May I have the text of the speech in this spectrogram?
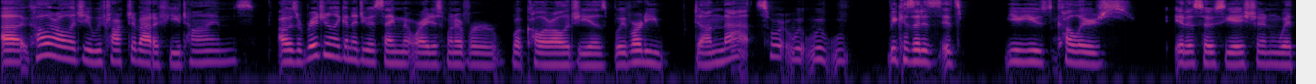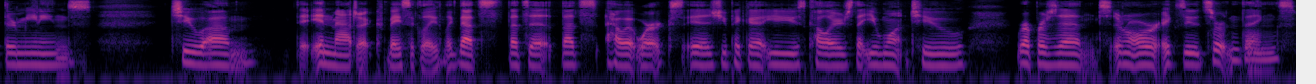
uh, colorology we've talked about a few times. I was originally going to do a segment where I just went over what colorology is, but we've already done that sort we, we, because it is it's you use colors in association with their meanings to um in magic basically. Like that's that's it. That's how it works is you pick a you use colors that you want to represent or exude certain things.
